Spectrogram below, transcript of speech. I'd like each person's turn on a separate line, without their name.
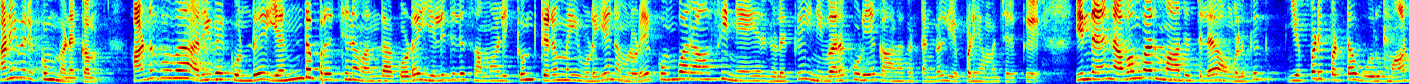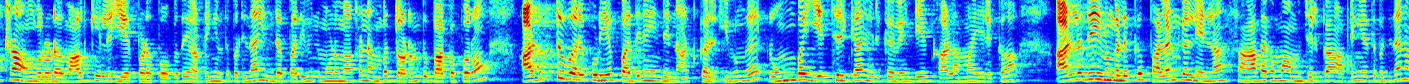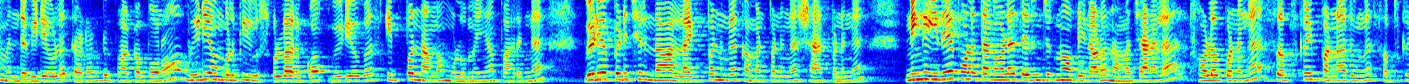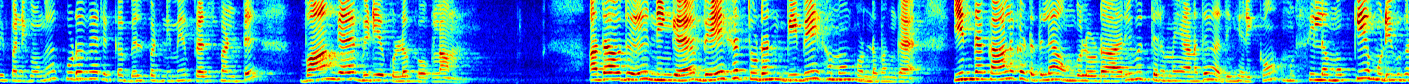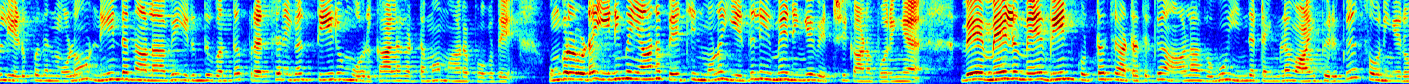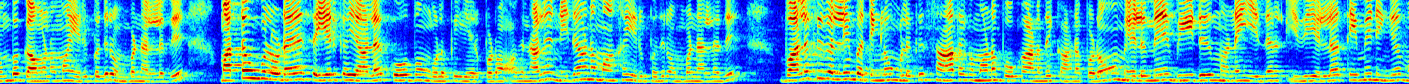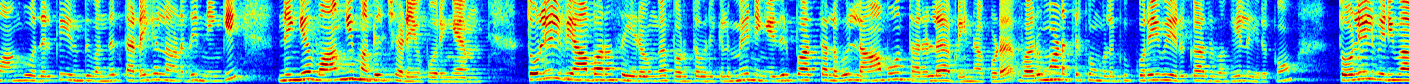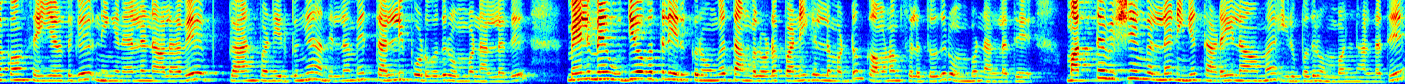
அனைவருக்கும் வணக்கம். அனுபவ அறிவை கொண்டு எந்த பிரச்சனை வந்தால் கூட எளிதில் சமாளிக்கும் திறமை உடைய நம்மளுடைய கும்பராசி நேயர்களுக்கு இனி வரக்கூடிய காலகட்டங்கள் எப்படி அமைஞ்சிருக்கு? இந்த நவம்பர் மாதத்தில் அவங்களுக்கு எப்படிப்பட்ட ஒரு மாற்றம் அவங்களோட வாழ்க்கையில் ஏற்பட போகுது அப்படிங்கிறத பற்றி தான் இந்த பதிவின் மூலமாக நம்ம தொடர்ந்து பார்க்க போகிறோம் அடுத்து வரக்கூடிய பதினைந்து நாட்கள் இவங்க ரொம்ப எச்சரிக்கையாக இருக்க வேண்டிய காலமாக இருக்கா? அல்லது இவங்களுக்கு பலன்கள் எல்லாம் சாதகமாக அமைஞ்சிருக்கா அப்படிங்கிறத பற்றி தான் நம்ம இந்த வீடியோவில் தொடர்ந்து பார்க்க போகிறோம் வீடியோ உங்களுக்கு யூஸ்ஃபுல்லாக இருக்கும். வீடியோவை ஸ்கிப் பண்ணாமல் முழுமையாக பாருங்கள் வீடியோ பிடிச்சிருந்தா லைக் பண்ணுங்கள் கமெண்ட் பண்ணுங்கள் ஷேர் பண்ணுங்கள் நீங்கள் இதே போல் தகவலை தெரிஞ்சுக்கணும் அப்படின்னாலும் நம்ம சேனலை ஃபாலோ பண்ணுங்கள் சப்ஸ்கிரைப் பண்ணாதவங்க சப்ஸ்கிரைப் பண்ணிக்கோங்க. கூடவே இருக்க பெல் பட்டனையுமே ப்ரெஸ் பண்ணிட்டு வாங்க வீடியோக்குள்ளே போகலாம். அதாவது நீங்கள் வேகத்துடன் விவேகமும் கொண்டவங்க. இந்த காலகட்டத்தில் உங்களோட அறிவு திறமையானது அதிகரிக்கும். சில முக்கிய முடிவுகள் எடுப்பதன் மூலம் நீண்ட நாளாகவே இருந்து வந்த பிரச்சனைகள் தீரும் ஒரு காலகட்டமாக மாறப்போகுது. உங்களோட இனிமையான பேச்சின் மூலம் எதுலேயுமே நீங்கள் வெற்றி காண போகிறீங்க வே மேலுமே வீண் குற்றச்சாட்டத்துக்கு ஆளாகவும் இந்த டைமில் வாய்ப்பு இருக்குது ஸோ நீங்கள் ரொம்ப கவனமாக இருப்பது ரொம்ப நல்லது. மற்றவங்களோட செயற்கையால் கோபம் உங்களுக்கு ஏற்படும். அதனால் நிதானமாக இருப்பது ரொம்ப நல்லது. வழக்குகள்லையும் பார்த்திங்களா உங்களுக்கு சாதகமான போக்கானது காணப்படும். மேலுமே வீடு மனை இதழ் இது எல்லாத்தையுமே நீங்கள் வாங்குவதற்கு இருந்து வந்த தடைகளானது நீங்கி நீங்கள் வாங்கி மகிழ்ச்சி அடைய போகிறீங்க தொழில் வியாபாரம் செய்கிறவங்க பொறுத்த வரைக்குமே நீங்கள் எதிர்பார்த்த அளவு லாபம் தரலை அப்படின்னா கூட வருமானத்திற்கு உங்களுக்கு குறைவு இருக்காத வகையில் இருக்கும். தொழில் விரிவாக்கம் செய்கிறதுக்கு நீங்கள் நல்ல நாளாகவே பிளான் பண்ணியிருப்பீங்க அது எல்லாமே தள்ளி போடுவது ரொம்ப நல்லது. மேலுமே உத்தியோகத்தில் இருக்கிறவங்க தங்களோட பணிகளில் மட்டும் கவனம் செலுத்துவது ரொம்ப நல்லது. மற்ற விஷயங்களில் நீங்கள் தடையில்லாமல் இருப்பது ரொம்ப நல்லது.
